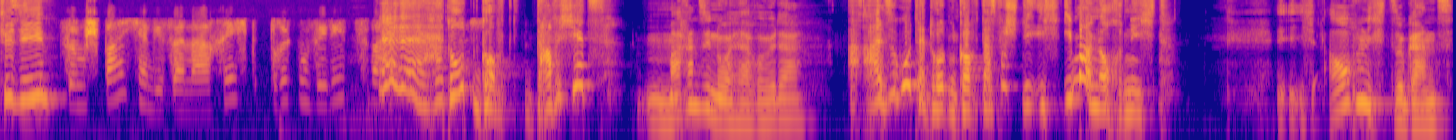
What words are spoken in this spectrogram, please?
Tschüssi. Zum Speichern dieser Nachricht drücken Sie die 2. Äh, Herr Totenkopf, darf ich jetzt? Machen Sie nur, Herr Röder. Also gut, Herr Totenkopf, das verstehe ich immer noch nicht. Ich auch nicht so ganz.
